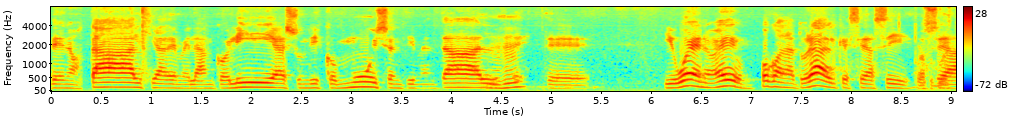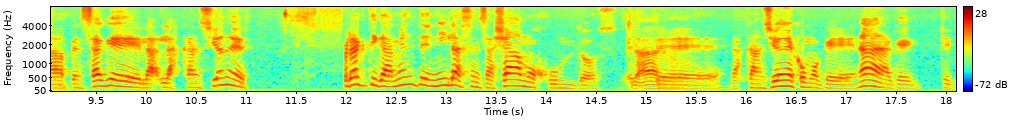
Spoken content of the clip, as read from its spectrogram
de nostalgia, de melancolía, es un disco muy sentimental, este, y bueno, es un poco natural que sea así. Por o sea, pensá que la- las canciones prácticamente ni las ensayamos juntos. Claro. Este, las canciones como que nada, que, que-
